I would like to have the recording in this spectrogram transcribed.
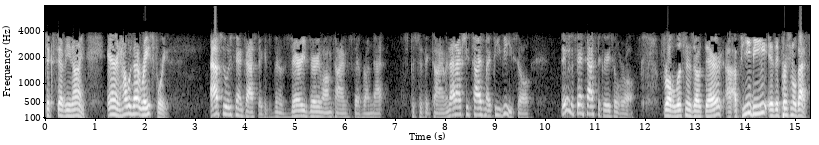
6:79. Aaron, how was that race for you? Absolutely fantastic. It's been a very, very long time since I've run that specific time, and that actually ties my PB. So it was a fantastic race overall. For all the listeners out there, uh, a PB is a personal best.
